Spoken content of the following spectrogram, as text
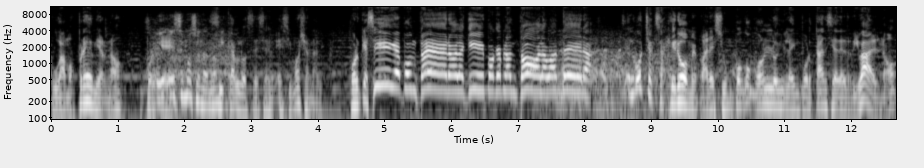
jugamos Premier, ¿no? Porque Es emocional, ¿no? Sí, Carlos, es, es emocional. Porque sigue puntero el equipo que plantó la bandera. El Bocha exageró, me parece, un poco con lo- la importancia del rival, ¿no?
